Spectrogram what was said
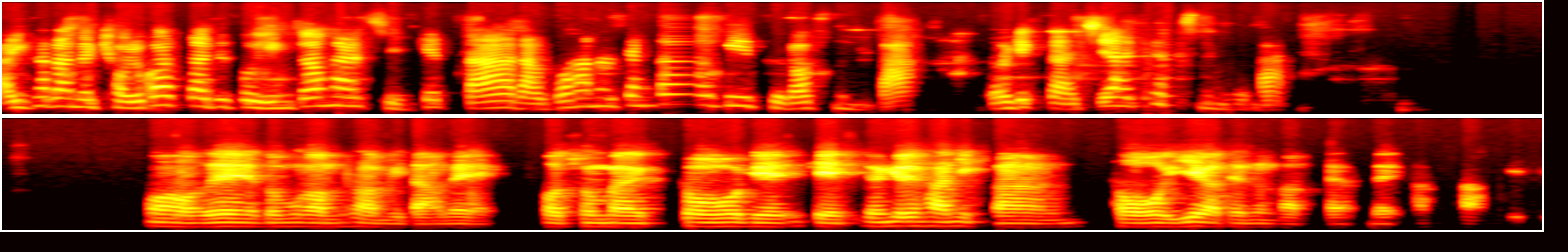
아 이 사람의 결과까지도 인정할 수 있겠다라고 하는 생각이 들었습니다. 여기까지 하겠습니다. 어, 네, 너무 감사합니다. 네. 어, 정말 더 이렇게, 이렇게 연결해서 하니까 더 이해가 되는 것 같아요. 네, 감사합니다.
